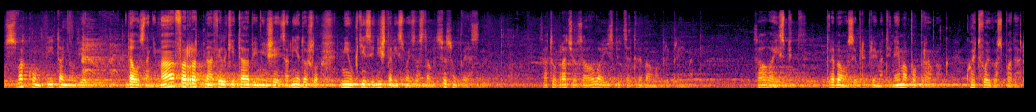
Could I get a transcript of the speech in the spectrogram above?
u svakom pitanju vjeru dao znanje. Ma farratna fil kitabi min šeica. Nije došlo, mi u knjizi ništa nismo izostavili. Sve smo pojasnili. Zato, braćo, za ovaj ispit se trebamo pripremati. Za ovaj ispit trebamo se pripremati. Nema popravnog. Ko je tvoj gospodar?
